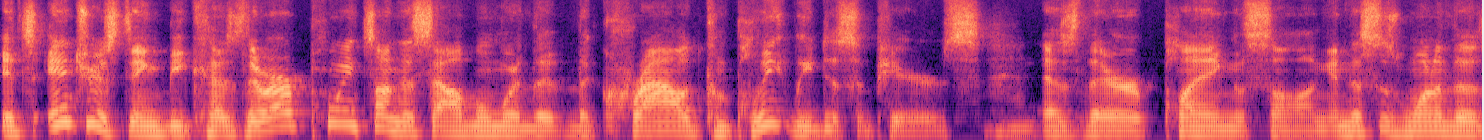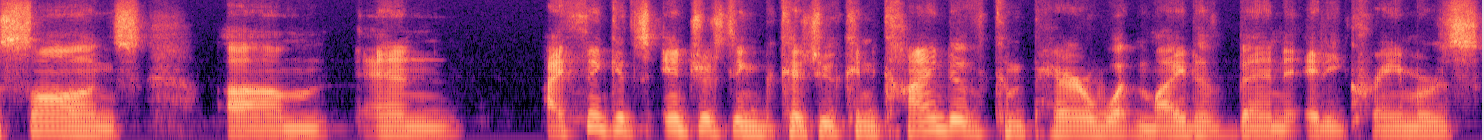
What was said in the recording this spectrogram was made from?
it's interesting because there are points on this album where the, the crowd completely disappears mm-hmm. as they're playing the song. And this is one of those songs. Um, and I think it's interesting because you can kind of compare what might have been Eddie Kramer's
